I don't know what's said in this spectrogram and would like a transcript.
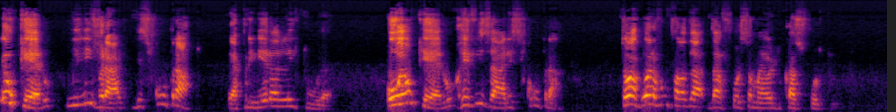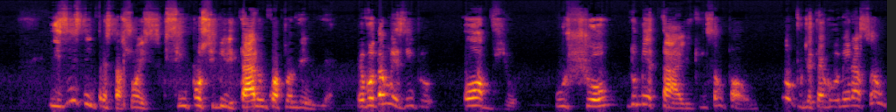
eu quero me livrar desse contrato. É a primeira leitura ou eu quero revisar esse contrato. Então, agora vamos falar da, da força maior do caso Fortuna. Existem prestações que se impossibilitaram com a pandemia. Eu vou dar um exemplo óbvio. O show do Metallica em São Paulo. Não podia ter aglomeração.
